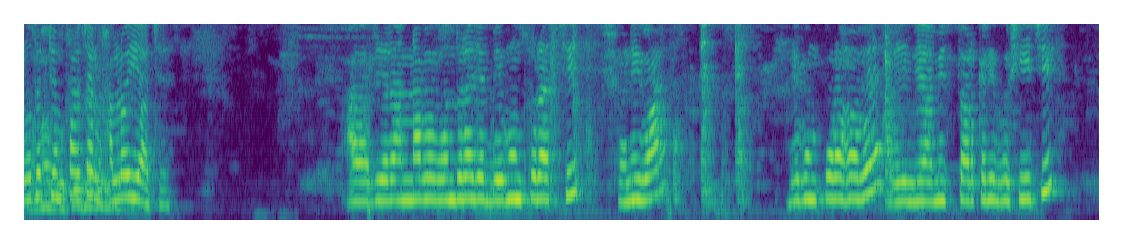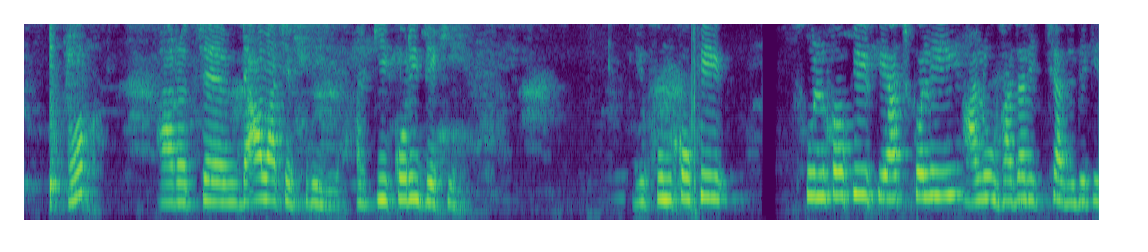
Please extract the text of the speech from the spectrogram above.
রোদের টেম্পারেচার ভালোই আছে। আর আজকে রান্না হবে বন্ধুরা যে বেগুন পোড়াচ্ছি শনিবার। বেগুন পোড়া হবে আর এই নিরামিষ তরকারি বসিয়েছি। হোক আর হচ্ছে ডাল আছে ফ্রিজে আর কি করি দেখি। এই ফুলকপি ফুলকপি, পেঁয়াজ কলি, আলু ভাজার ইচ্ছা আছে। দেখি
